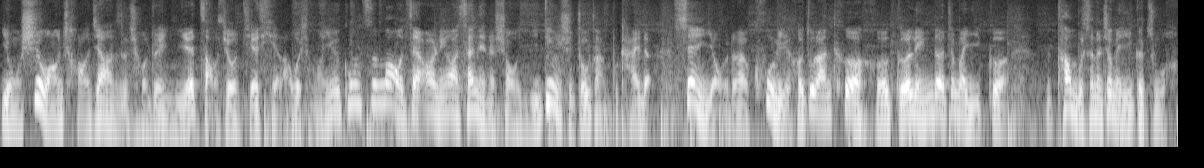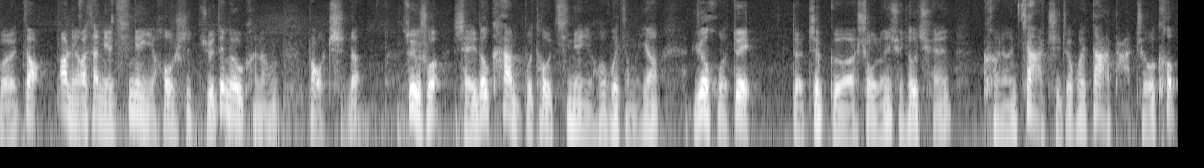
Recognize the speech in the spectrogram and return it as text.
勇士王朝这样子的球队也早就解体了，为什么？因为工资帽在二零二三年的时候一定是周转不开的，现有的库里和杜兰特和格林的这么一个。汤普森的这么一个组合，到二零二三年七年以后是绝对没有可能保持的，所以说谁都看不透七年以后会怎么样。热火队的这个首轮选秀权可能价值就会大打折扣。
